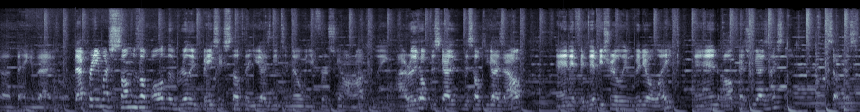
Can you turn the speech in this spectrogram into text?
uh, the hang of that as well. That pretty much sums up all the really basic stuff that you guys need to know when you first get on Rocket League. I really hope this guy this helped you guys out. And if it did, be sure to leave the video a like. And I'll catch you guys next time. Peace out, guys.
